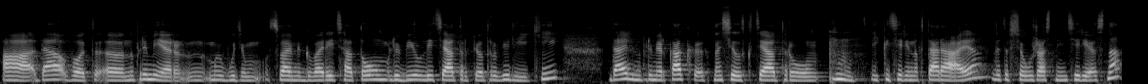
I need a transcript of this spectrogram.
Да, вот, э, например, мы будем с вами говорить о том, любил ли театр Петр Великий, да, или, например, как относилась к театру Екатерина II, это все ужасно интересно.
